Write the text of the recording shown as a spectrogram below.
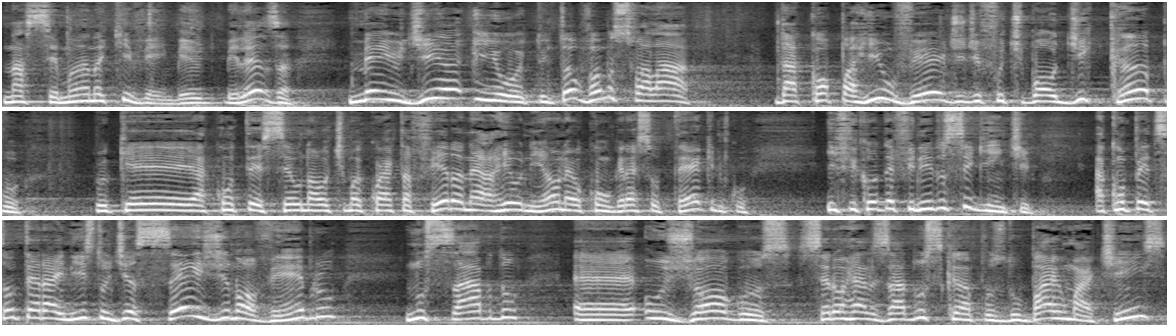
na semana que vem, beleza? Meio-dia e oito. Então vamos falar da Copa Rio Verde de futebol de campo, porque aconteceu na última quarta-feira, né, a reunião, né, o congresso técnico, e ficou definido o seguinte: a competição terá início no dia 6 de novembro, no sábado eh, os jogos serão realizados nos campos do bairro Martins,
